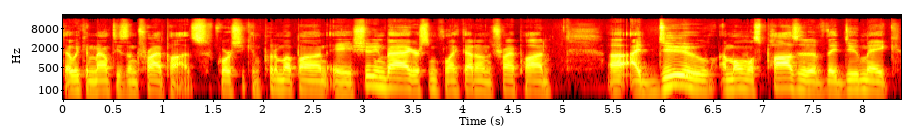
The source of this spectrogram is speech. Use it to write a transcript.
that we can mount these on tripods. Of course, you can put them up on a shooting bag or something like that on a tripod. Uh, I do, I'm almost positive they do make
